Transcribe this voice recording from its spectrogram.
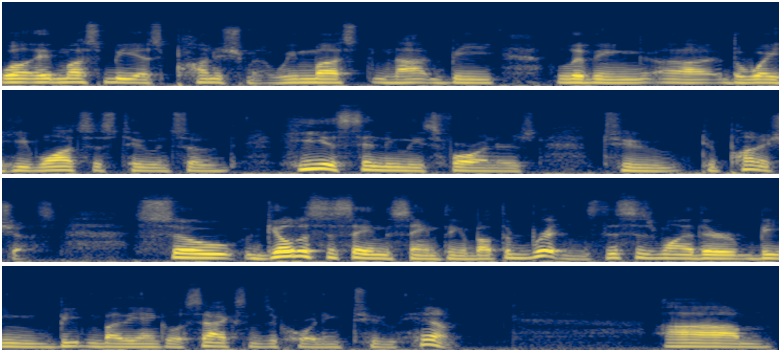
Well, it must be as punishment. We must not be living uh, the way he wants us to. And so he is sending these foreigners to, to punish us. So Gildas is saying the same thing about the Britons. This is why they're being beaten by the Anglo-Saxons, according to him. Um,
